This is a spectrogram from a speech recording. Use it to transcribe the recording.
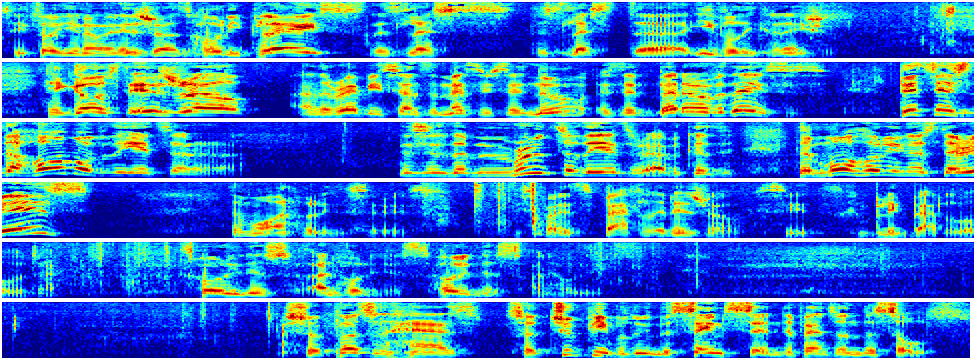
So he thought, you know, in Israel is a holy place, there's less, there's less uh, evil inclination. He goes to Israel, and the Rebbe sends a message, says, no, is it better over there? He says, this is the home of the yetzer hara. This is the roots of the yetzer hara, because the more holiness there is, the more unholiness there is. You find this battle in Israel. You see, it's a complete battle all the time. It's holiness, unholiness, holiness, unholiness. So a person has, so two people doing the same sin depends on the souls.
